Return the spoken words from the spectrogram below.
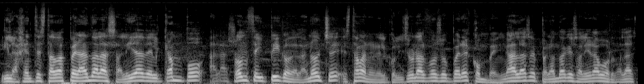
y la gente estaba esperando a la salida del campo a las once y pico de la noche. Estaban en el Coliseo Alfonso Pérez con bengalas esperando a que saliera Bordalás.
